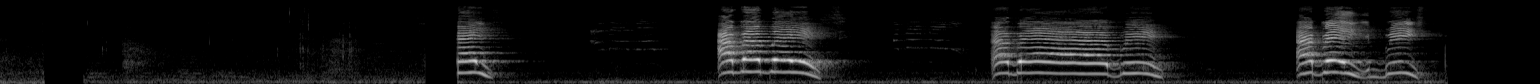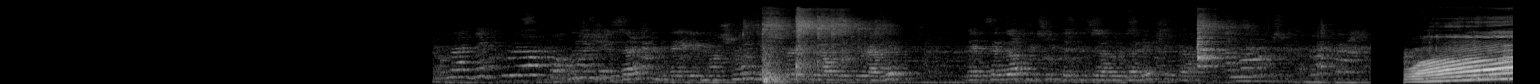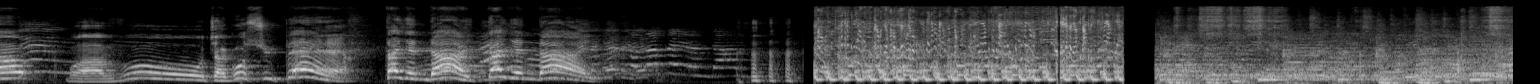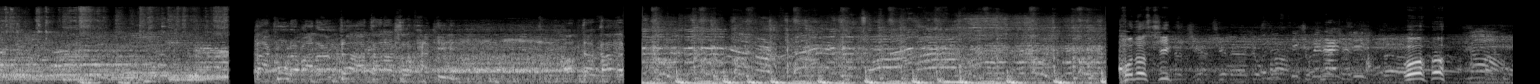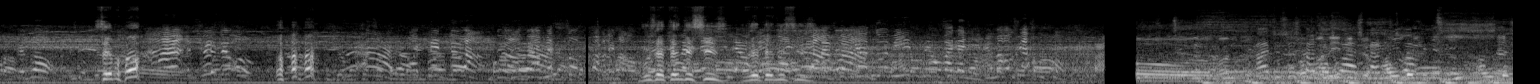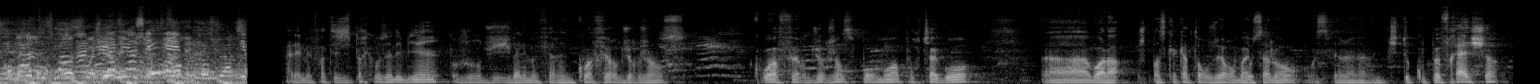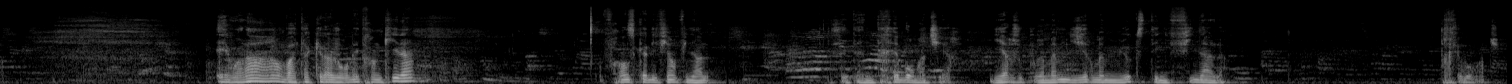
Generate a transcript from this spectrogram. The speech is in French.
Wow Bravo! Thiago, super! Tayendai Tayendai! Pronostic. Penalty. Oh Non, c'est bon. C'est bon 1, 2-0. 2-1 alors. On fait 2-1. 2-1. Merci sans fort les Marocains. Vous êtes indécise, vous êtes indécise. Allez mes frères, j'espère que vous allez bien. Aujourd'hui, je vais aller me faire un coiffeur d'urgence. Coiffeur d'urgence pour moi, pour Thiago. Euh, voilà, je pense qu'à 14h, on va au salon. On va se faire une petite coupe fraîche. Et voilà, hein, on va attaquer la journée tranquille. hein. France qualifiée en finale. C'était un très beau match hier. Hier, je pourrais même dire même mieux que c'était une finale. Très beau match.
